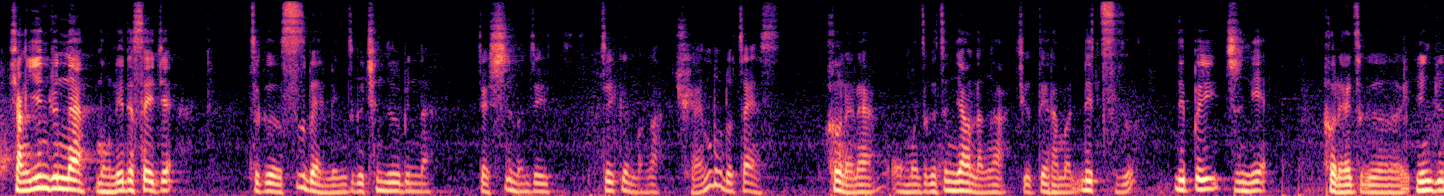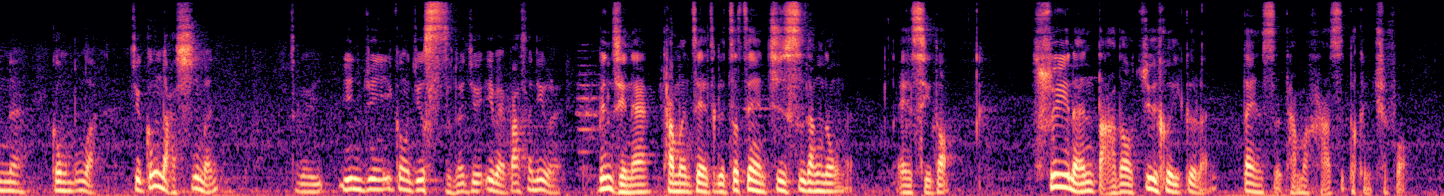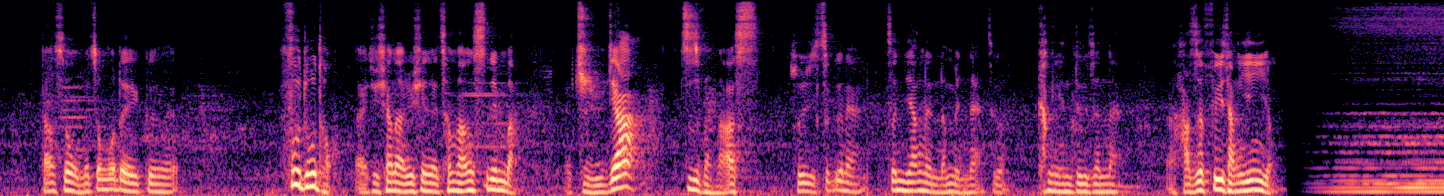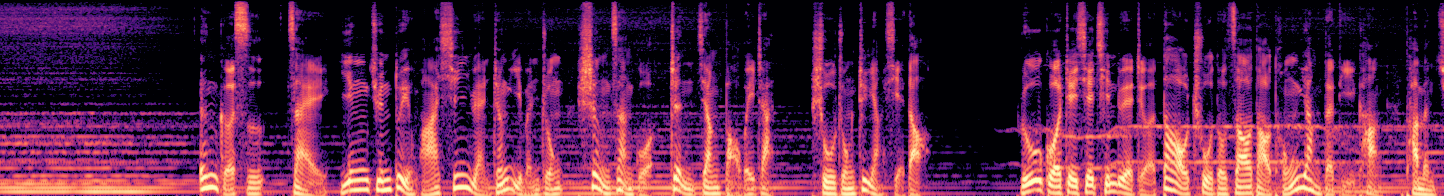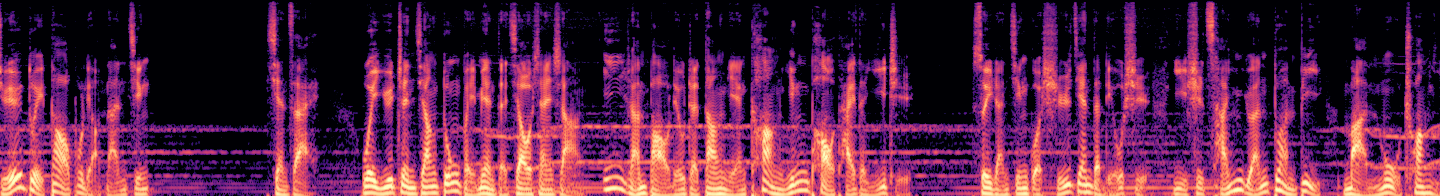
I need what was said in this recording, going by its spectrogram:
向英军呢猛烈的射击，这个四百名这个青州兵呢。在西门这这个门啊，全部都战死。后来呢，我们这个镇江人啊，就对他们立祠立碑纪念。后来这个英军呢，公布啊，就攻打西门，这个英军一共就死了就一百八十六人，并且呢，他们在这个作战记事当中呢，哎写到，虽然打到最后一个人，但是他们还是不肯屈服。当时我们中国的一个副都统，哎，就相当于现在城防司令吧，举家自焚而死。所以这个呢，镇江的人民呢，这个抗英斗争呢，还是非常英勇。恩格斯在《英军对华新远征》一文中盛赞过镇江保卫战，书中这样写道：“如果这些侵略者到处都遭到同样的抵抗，他们绝对到不了南京。”现在，位于镇江东北面的焦山上依然保留着当年抗英炮台的遗址，虽然经过时间的流逝，已是残垣断壁、满目疮痍，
